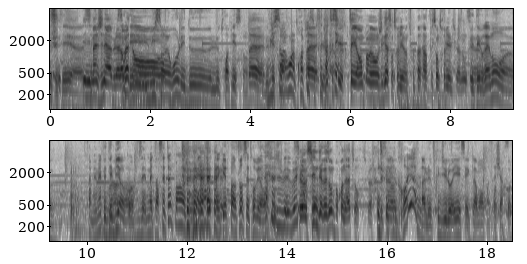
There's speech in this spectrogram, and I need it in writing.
C'était. euh, inimaginable. Alors là, C'était t'es en 800 euros les deux, le 3 pièces. donc, Ouais. le 800 T3. euros, un 3 pièces sur cette juste artère. ici. T'es en, en giga centre-ville, hein, tu peux pas faire plus centre-ville, tu vois. C'était euh, vraiment. Euh, C'était bien, quoi. Vous allez me mettre un setup, hein. Je, T'inquiète pas, un tour, c'est trop bien. hein. je. C'est aussi une des raisons pour qu'on est à Tours, tu vois. C'est incroyable. Ah, le prix du loyer, c'est clairement pas très cher quoi.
